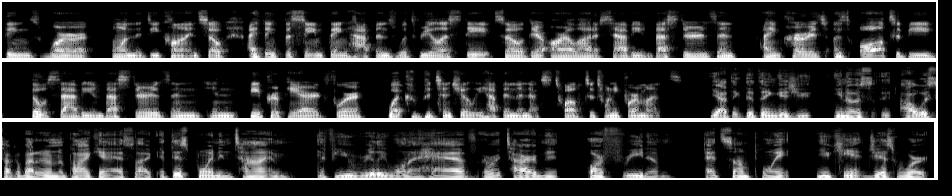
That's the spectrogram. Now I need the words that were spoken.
things were on the decline. So I think the same thing happens with real estate. So there are a lot of savvy investors, and I encourage us all to be those savvy investors and, and be prepared for what could potentially happen the next 12 to 24 months. Yeah, I think the thing is, you, you know, I always talk about it on the podcast. Like at this point in time, if you really want to have a retirement or freedom at some point, you can't just work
